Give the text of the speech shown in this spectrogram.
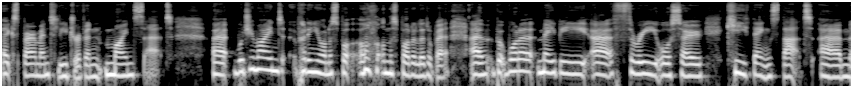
experimentally driven mindset. Uh, would you mind putting you on a spot on the spot a little bit? Um, but what are maybe uh, three or so key things that um,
